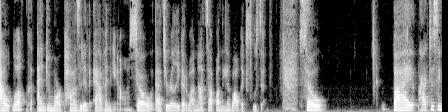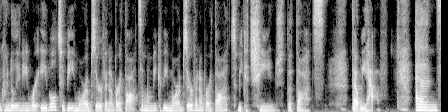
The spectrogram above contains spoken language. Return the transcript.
outlook and a more positive avenue. So that's a really good one. That's up on the Evolve exclusive. So by practicing Kundalini, we're able to be more observant of our thoughts. And when we could be more observant of our thoughts, we could change the thoughts that we have. And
